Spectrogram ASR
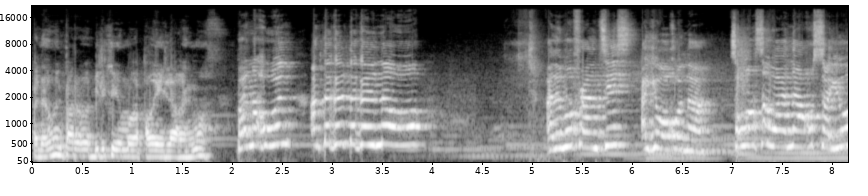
panahon para mabili ko yung mga pangailangan mo. Panahon? Ang tagal-tagal na, oh! Alam mo, Francis, ayoko na. Sawang-sawa na ako sa'yo.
